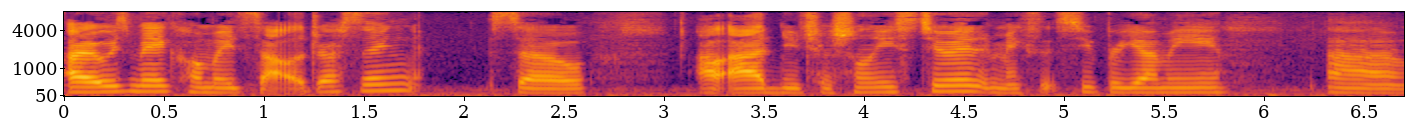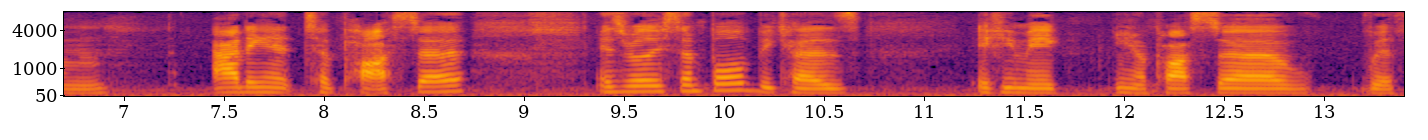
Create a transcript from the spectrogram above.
I always make homemade salad dressing, so I'll add nutritional yeast to it. It makes it super yummy. Um, adding it to pasta is really simple because if you make you know pasta with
